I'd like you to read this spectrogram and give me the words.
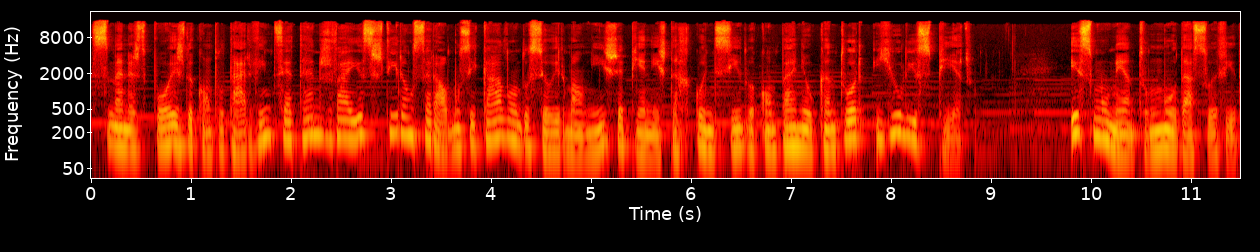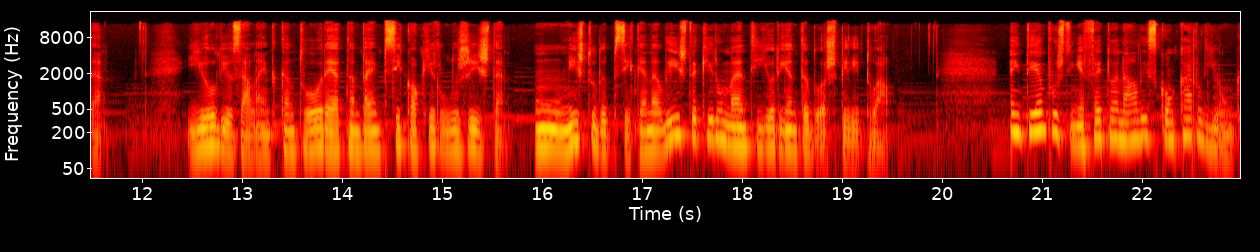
Semanas depois de completar 27 anos, vai assistir a um sarau musical onde o seu irmão Misha, pianista reconhecido, acompanha o cantor Julius Speer. Esse momento muda a sua vida. Julius, além de cantor, é também psicoquirologista, um misto de psicanalista, quiromante e orientador espiritual. Em tempos tinha feito análise com Carl Jung,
